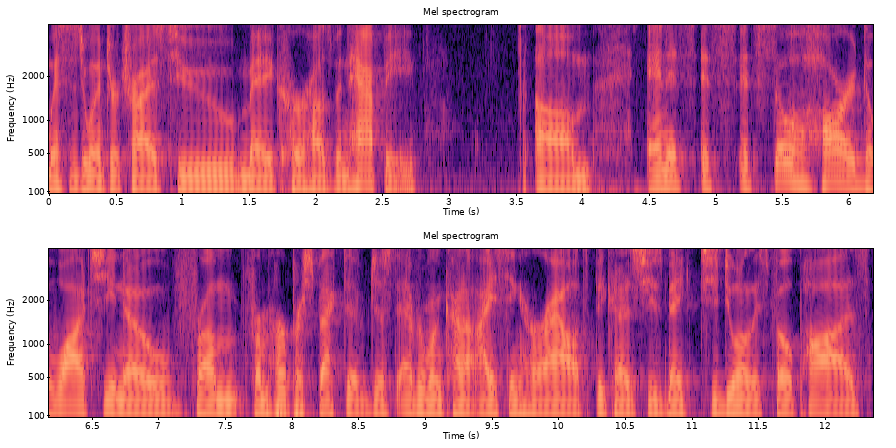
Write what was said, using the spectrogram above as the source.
Mrs. De Winter tries to make her husband happy um, and it's it's it's so hard to watch, you know, from from her perspective, just everyone kind of icing her out because she's make she's doing all these faux pas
